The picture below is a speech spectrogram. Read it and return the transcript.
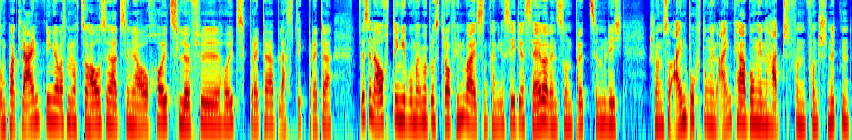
ein paar kleine Dinger, was man noch zu Hause hat, sind ja auch Holzlöffel, Holzbretter, Plastikbretter. Das sind auch Dinge, wo man immer bloß darauf hinweisen kann. Ihr seht ja selber, wenn so ein Brett ziemlich schon so Einbuchtungen, Einkerbungen hat von, von Schnitten.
